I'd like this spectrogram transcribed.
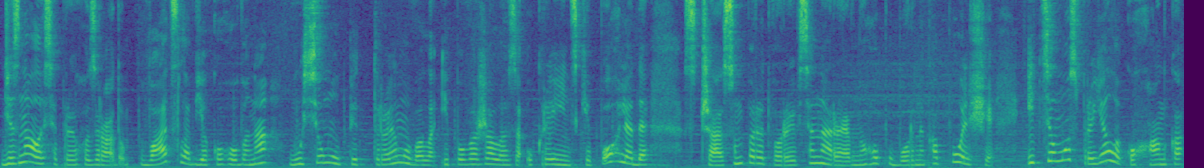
дізналася про його зраду. Вацлав, якого вона в усьому підтримувала і поважала за українські погляди, з часом перетворився на ревного поборника Польщі. І цьому сприяла коханка,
